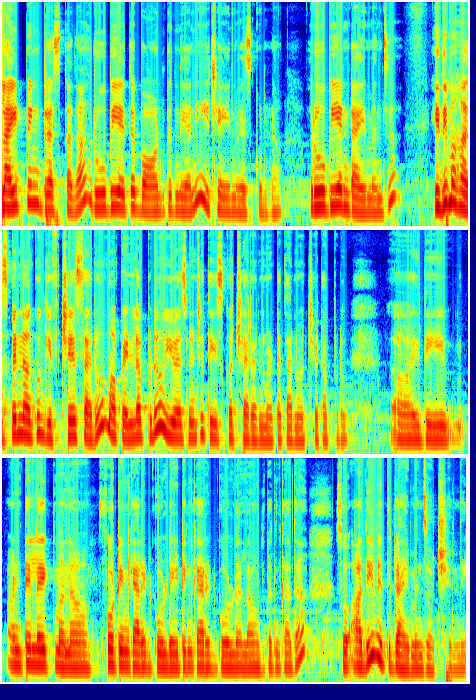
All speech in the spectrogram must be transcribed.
లైట్ పింక్ డ్రెస్ కదా రూబీ అయితే బాగుంటుంది అని ఈ చైన్ వేసుకుంటున్నా. రూబీ అండ్ డైమండ్స్ ఇది మా హస్బెండ్ నాకు గిఫ్ట్ చేశారు. మా పెళ్ళప్పుడు యూఎస్ నుంచి తీసుకొచ్చారనమాట తను వచ్చేటప్పుడు. ఇది అంటే లైక్ మన fourteen carat gold eighteen carat gold అలా ఉంటుంది కదా. సో అది విత్ డైమండ్స్ వచ్చింది.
